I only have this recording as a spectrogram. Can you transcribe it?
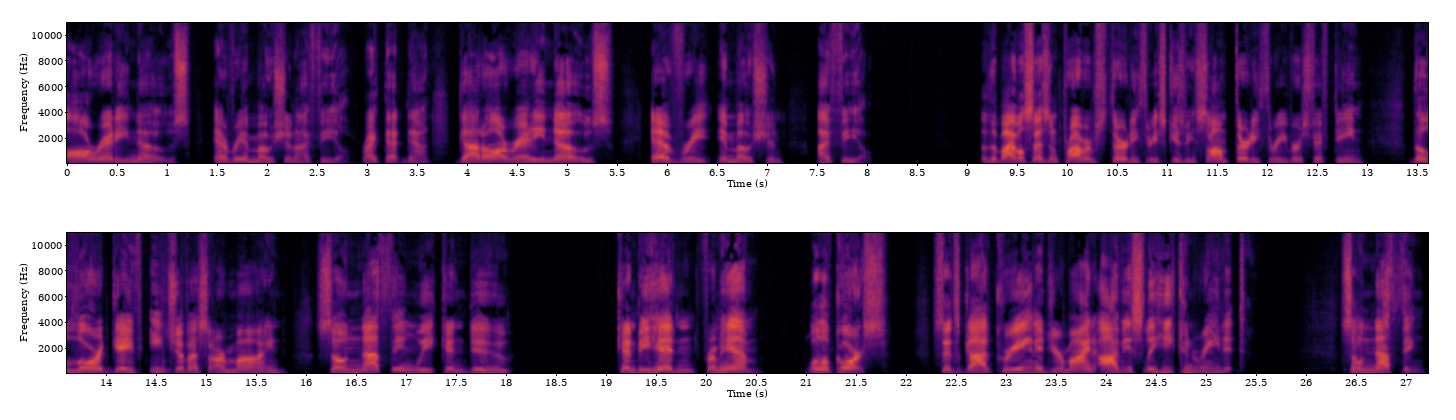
already knows every emotion I feel. Write that down. God already knows every emotion I feel. The Bible says in Proverbs 33, excuse me, Psalm 33, verse 15, the Lord gave each of us our mind so nothing we can do can be hidden from Him. Well, of course, since God created your mind, obviously He can read it. So nothing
